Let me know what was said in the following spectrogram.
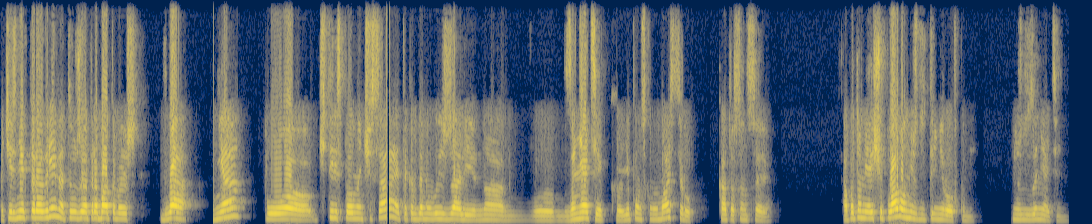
А через некоторое время ты уже отрабатываешь два дня по 4,5 часа, это когда мы выезжали на занятие к японскому мастеру Като Сенсею. А потом я еще плавал между тренировками, между занятиями.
